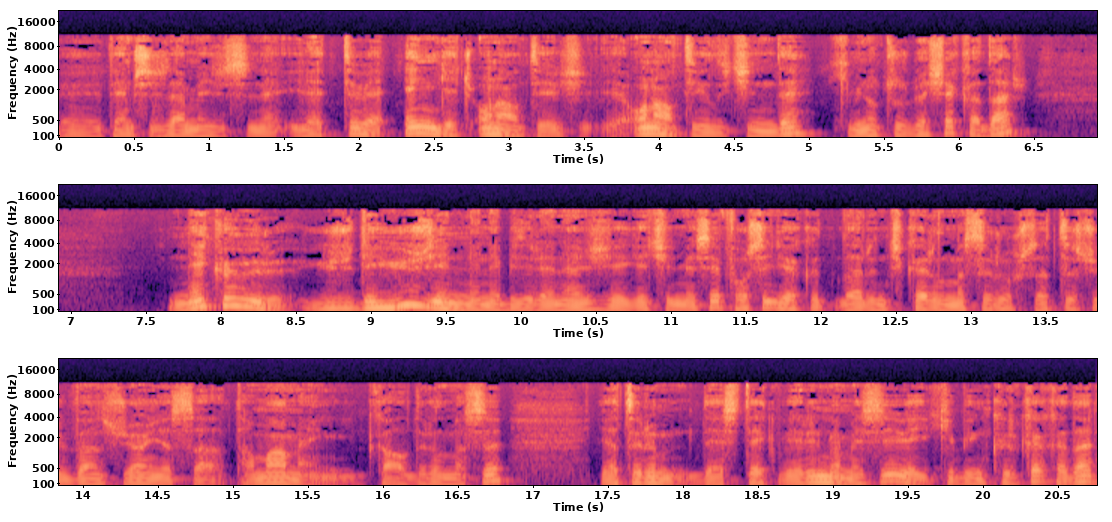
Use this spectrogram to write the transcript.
e, Temsilciler Meclisi'ne iletti ve en geç 16 yaş, 16 yıl içinde 2035'e kadar ne kömürü yüzde yüz yenilenebilir enerjiye geçilmesi, fosil yakıtların çıkarılması, ruhsatı, sübvansiyon yasağı tamamen kaldırılması yatırım destek verilmemesi ve 2040'a kadar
